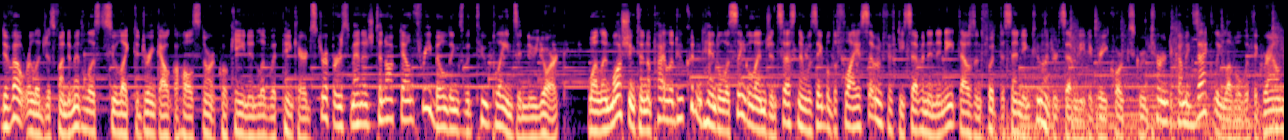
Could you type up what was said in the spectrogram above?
devout religious fundamentalists who like to drink alcohol, snort cocaine, and live with pink haired strippers, managed to knock down three buildings with two planes in New York, while in Washington, a pilot who couldn't handle a single-engine Cessna was able to fly a 757 in an 8,000-foot descending 270-degree corkscrew turn to come exactly level with the ground,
